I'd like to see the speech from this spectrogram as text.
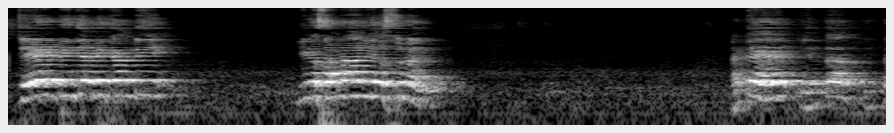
స్టేట్ బీజేపీ కమిటీ ఈయన సన్నాహాలు చేస్తున్నది. అంటే ఎంత ఇంత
